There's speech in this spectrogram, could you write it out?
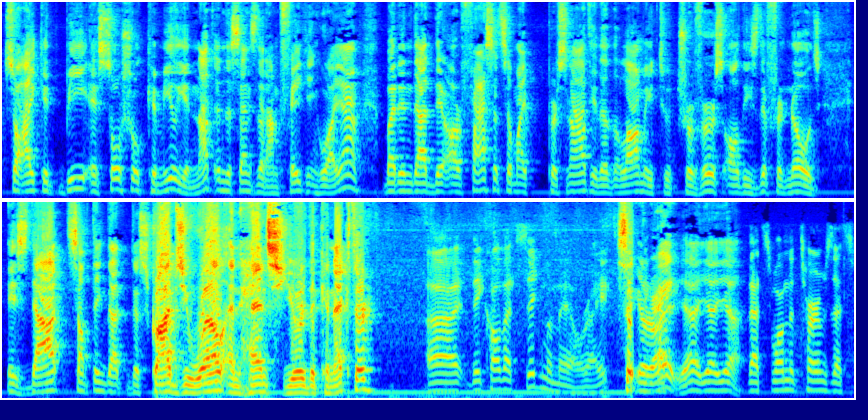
So I could be a social chameleon, not in the sense that I'm faking who I am, but in that there are facets of my personality that allow me to traverse all these different nodes. Is that something that describes you well, and hence you're the connector? Uh, they call that Sigma male, right? So you're right. Yeah, yeah, yeah. That's one of the terms that's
